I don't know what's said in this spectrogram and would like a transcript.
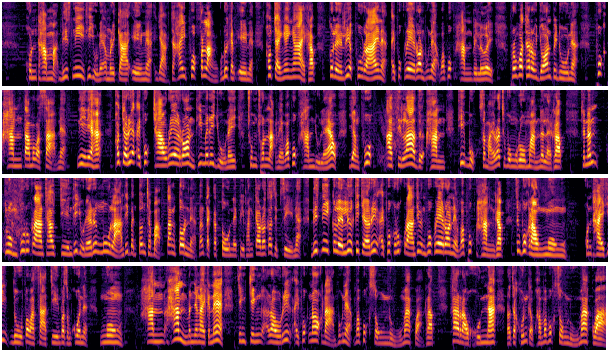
คนทำอะดิสนีย์ที่อยู่ในอเมริกาเองเนี่ยอยากจะให้พวกฝรั่งด้วยกันเองเนี่ยเข้าใจง่ายๆครับ ก็เลยเรียกผู้ร้ายเนี่ยไอ้พวกเร่ร่อนพวกเนี่ยว่าพวกฮันไปเลย เพราะว่าถ้าเราย้อนไปดูเนี่ยพวกฮันตามประวัติศาสตร์เนี่ยนี่เนี่ยฮะ เขาจะเรียกไอ้พวกชาวเร่ร่อนที่ไม่ได้อยู่ในชุมชนหลักเนี่ยว่าพวกฮันอยู่แล้ว อย่างพวกอาติล่าเดอะฮันที่บุกสมัยราชวงศ์โรมันนั่นแหละครับ ฉะนั้นกลุ่มผู้รุกรานชาวจีนที่อยู่ในเรื่องมู่หลานที่เป็นต้นฉบับตั้งต้นเนี่ยตั้งแต่การ์ตูนในปี 1994 เนี่ยดิสนีย์ก็เลยเลือกที่จะเรียกไอ้พวกรุกรานที่เป็นพวกเร่ร่อนเนี่ยว่าพวกฮันครับซึ่งพวกเรางง คนไทยที่ดูประวัติศาสตร์จีนพอสมควรเนี่ยงง ฮันฮันมันยังไงกันแน่ จริง ๆ เราเรียกไอ้พวกนอกด่านพวกเนี่ยว่าพวกทรงหนูมากกว่าครับ ถ้าเราคุ้นนะ เราจะคุ้นกับคำว่าพวกทรงหนูมากกว่า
